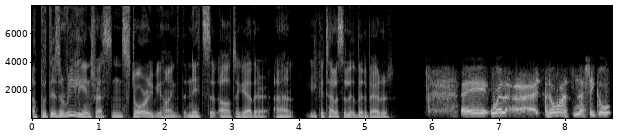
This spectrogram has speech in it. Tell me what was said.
Uh, but there's a really interesting story behind it that knits it all together. And you could tell us a little bit about it. Uh, well, uh, I don't want to necessarily go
